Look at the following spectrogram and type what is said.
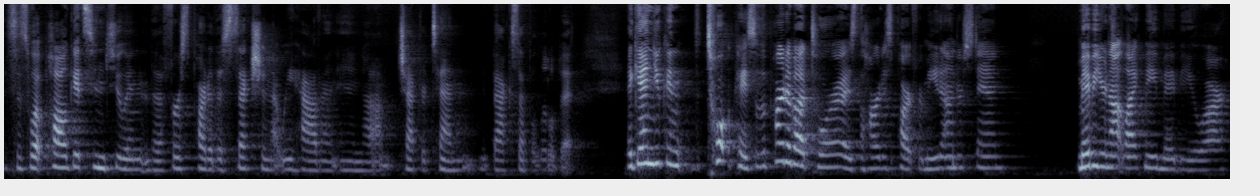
This is what Paul gets into in the first part of this section that we have in, in um, chapter 10. It backs up a little bit. Again, you can, okay, so the part about Torah is the hardest part for me to understand. Maybe you're not like me, maybe you are.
